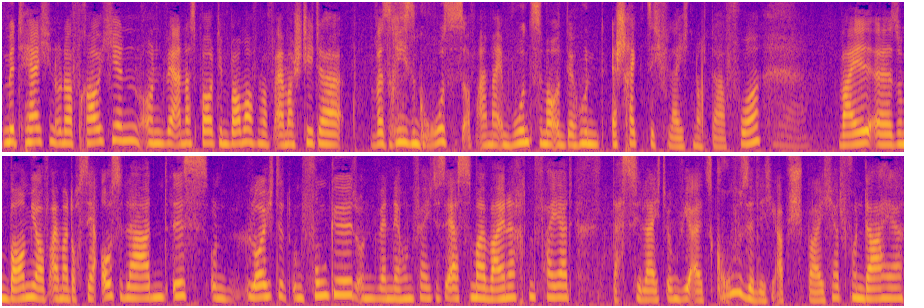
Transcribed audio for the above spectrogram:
mit Herrchen oder Frauchen und wer anders baut den Baum auf und auf einmal steht da was riesengroßes auf einmal im Wohnzimmer und der Hund erschreckt sich vielleicht noch davor weil äh, so ein Baum ja auf einmal doch sehr ausladend ist und leuchtet und funkelt und wenn der Hund vielleicht das erste Mal Weihnachten feiert, das vielleicht irgendwie als gruselig abspeichert. Von daher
